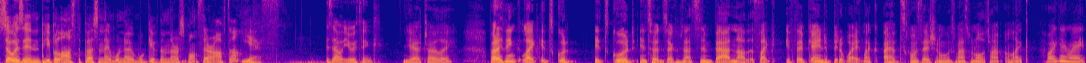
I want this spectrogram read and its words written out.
So, as in, people ask the person they will know will give them the response thereafter. Yes. Is that what you would think? Yeah, totally. But I think like it's good. It's good in certain circumstances and bad in others. Like if they've gained a bit of weight, like I have this conversation with my husband all the time. I'm like, "Have I gained weight?"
